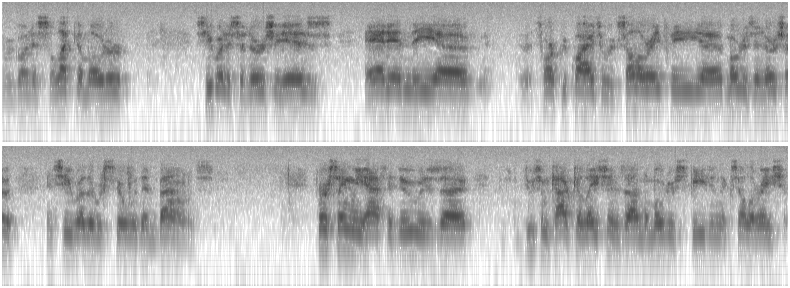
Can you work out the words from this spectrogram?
We're going to select a motor, see what its inertia is, add in the torque required to accelerate the uh, motor's inertia, and see whether we're still within bounds. First thing we have to do is uh, do some calculations on the motor speed and acceleration.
